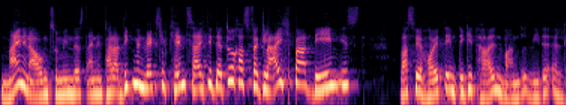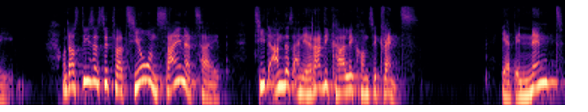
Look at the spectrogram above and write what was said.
in meinen Augen zumindest einen Paradigmenwechsel kennzeichnet, der durchaus vergleichbar dem ist, was wir heute im digitalen Wandel wieder erleben. Und aus dieser Situation seiner Zeit zieht Anders eine radikale Konsequenz. Er benennt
